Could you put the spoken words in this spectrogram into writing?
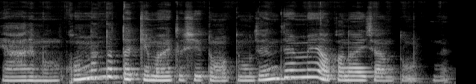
いやーでもこんなんだったっけ毎年と思っても全然目開かないじゃんと思ってね。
